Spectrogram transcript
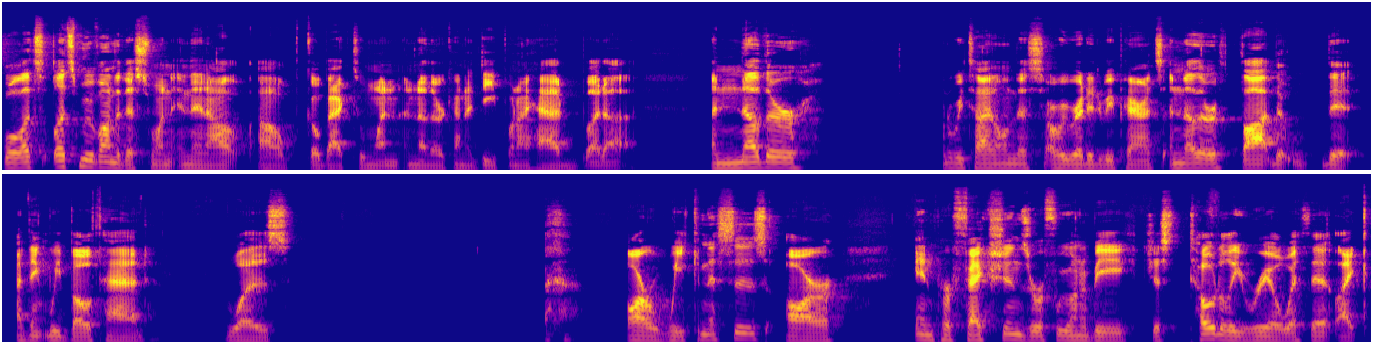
well, let's let's move on to this one, and then I'll I'll go back to one another kind of deep one I had, but uh, another. What are we titling this? Are we ready to be parents? Another thought that that I think we both had was our weaknesses, our imperfections, or if we want to be just totally real with it, like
